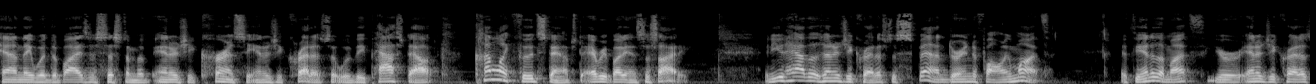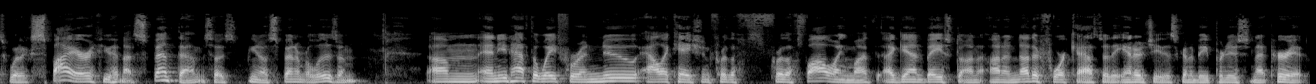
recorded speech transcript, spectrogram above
and they would devise a system of energy currency, energy credits that would be passed out kind of like food stamps to everybody in society. And you'd have those energy credits to spend during the following month. At the end of the month, your energy credits would expire if you had not spent them. So, you know, spend them or lose them. Um, and you'd have to wait for a new allocation for the for the following month, again based on on another forecast of the energy that's going to be produced in that period.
